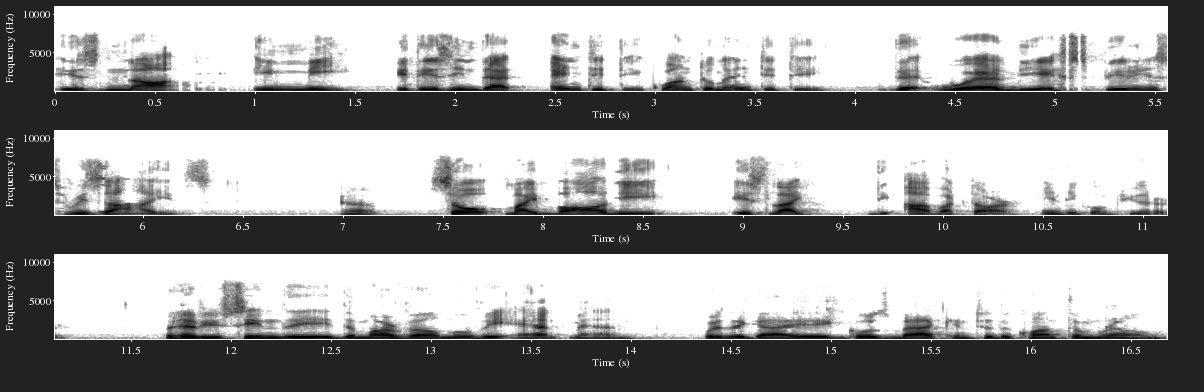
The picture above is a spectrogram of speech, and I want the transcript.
is not in me. It is in that entity quantum entity that where the experience resides. Yeah. so my body is like the avatar in the computer. But have you seen the, the Marvel movie Ant-Man, where the guy goes back into the quantum realm?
